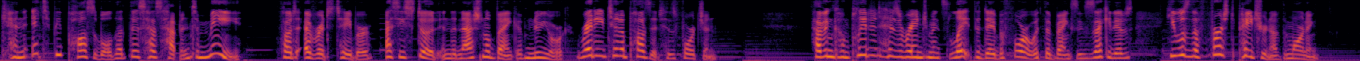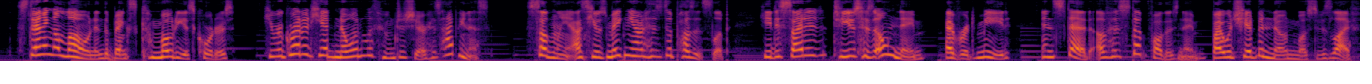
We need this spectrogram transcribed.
Can it be possible that this has happened to me? thought Everett Taber as he stood in the National Bank of New York ready to deposit his fortune. Having completed his arrangements late the day before with the bank's executives, he was the first patron of the morning. Standing alone in the bank's commodious quarters, he regretted he had no one with whom to share his happiness. Suddenly, as he was making out his deposit slip, he decided to use his own name, Everett Mead, instead of his stepfather's name, by which he had been known most of his life.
